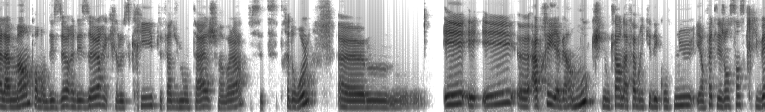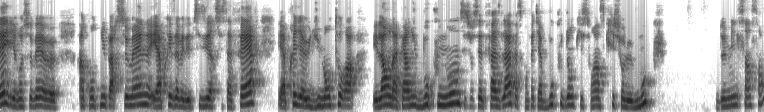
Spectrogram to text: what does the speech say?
à la main pendant des heures et des heures, écrire le script, faire du montage, enfin voilà, c'est très drôle. Euh, et, et, euh, après, il y avait un MOOC, donc là, on a fabriqué des contenus, et en fait, les gens s'inscrivaient, ils recevaient euh, un contenu par semaine, et après, ils avaient des petits exercices à faire, et après, il y a eu du mentorat. Et là, on a perdu beaucoup de monde, c'est sur cette phase-là, parce qu'en fait, il y a beaucoup de gens qui sont inscrits sur le MOOC, 2500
